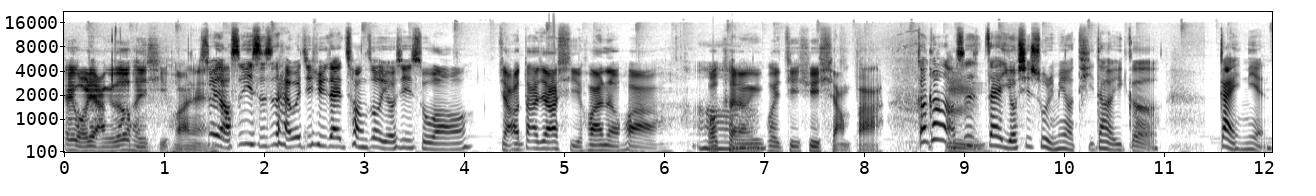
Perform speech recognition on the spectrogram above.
哎、欸，我两个都很喜欢哎、欸。所以老师意思是还会继续在创作游戏书哦。假如大家喜欢的话，哦、我可能会继续想吧。刚刚老师在游戏书里面有提到一个概念。嗯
